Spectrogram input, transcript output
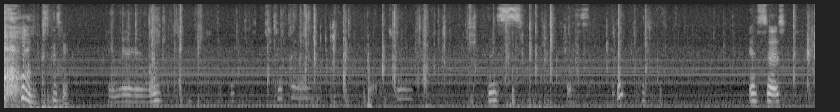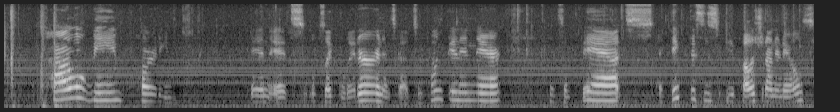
Excuse me. And then this is, it says Halloween party and it's looks like glitter and it's got some pumpkin in there and some bats I think this is, you polish it on your nails.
